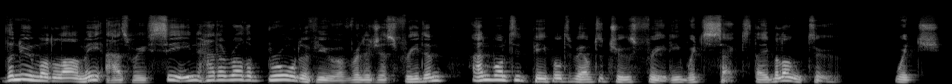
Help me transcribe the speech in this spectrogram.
The New Model Army, as we've seen, had a rather broader view of religious freedom and wanted people to be able to choose freely which sect they belonged to. Which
